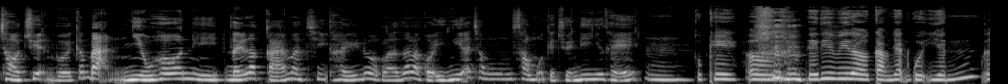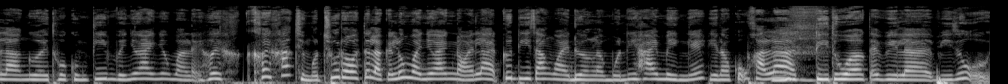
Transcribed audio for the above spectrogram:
trò chuyện với các bạn nhiều hơn thì đấy là cái mà chị thấy được là rất là có ý nghĩa trong sau mỗi cái chuyến đi như thế. Ừ. Ok ừ thế thì bây giờ cảm nhận của yến là người thuộc cùng team với như anh nhưng mà lại hơi hơi khác chỉ một chút thôi. Tức là cái lúc mà như anh nói là cứ đi ra ngoài đường là muốn đi hai mình ấy thì nó cũng khá là tùy thuộc. Tại vì là ví dụ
